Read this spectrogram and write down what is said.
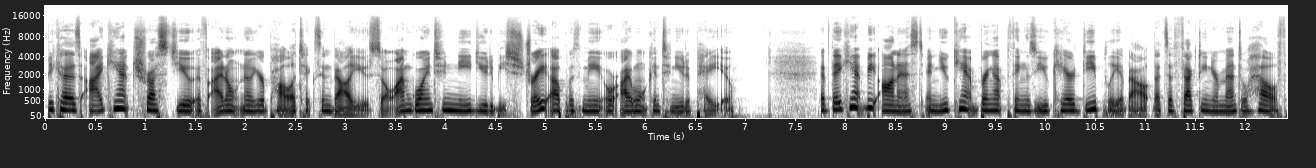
Because I can't trust you if I don't know your politics and values, so I'm going to need you to be straight up with me or I won't continue to pay you. If they can't be honest and you can't bring up things you care deeply about that's affecting your mental health,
